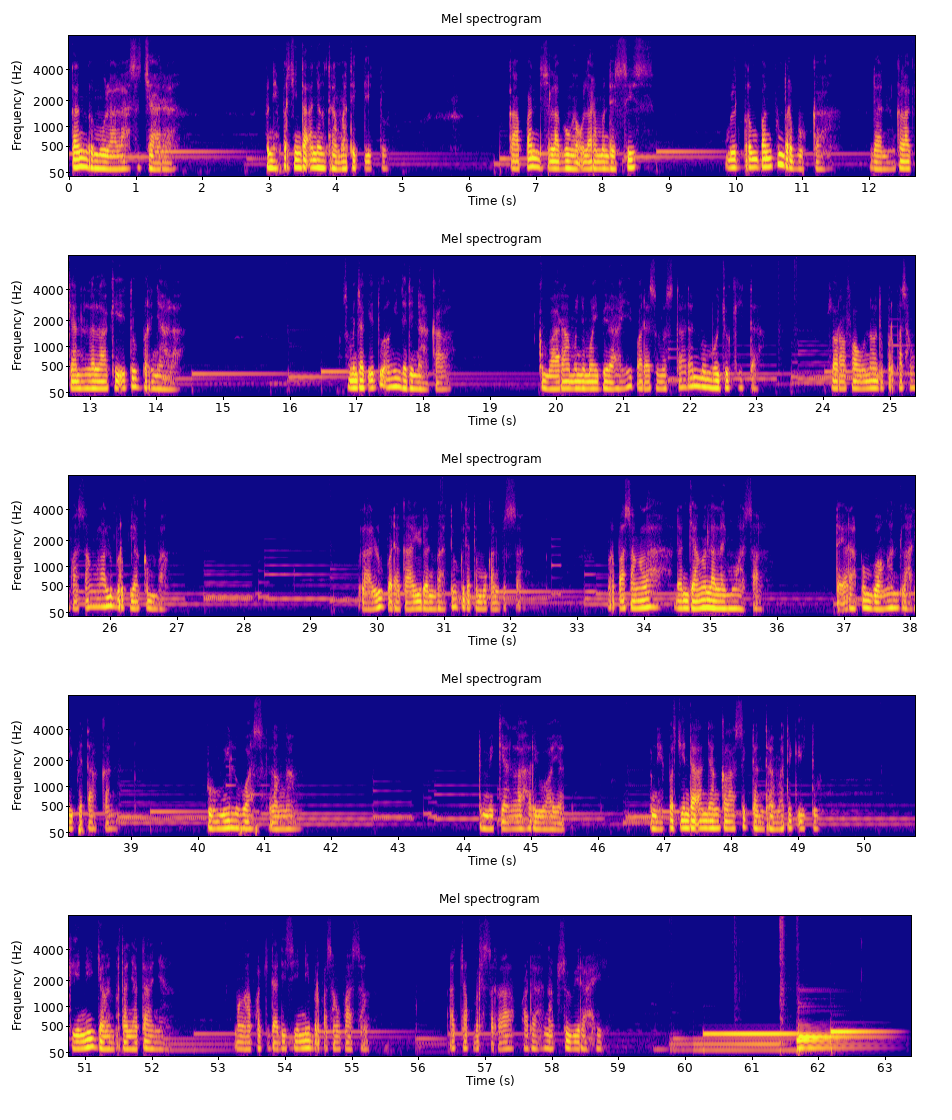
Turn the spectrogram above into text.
Bahkan bermulalah sejarah benih percintaan yang dramatik itu. Kapan di sela bunga ular mendesis, mulut perempuan pun terbuka dan kelakian lelaki itu bernyala. Semenjak itu angin jadi nakal. Kembara menyemai birahi pada semesta dan membujuk kita. Flora fauna untuk berpasang-pasang lalu berpihak kembang. Lalu pada kayu dan batu kita temukan pesan. Berpasanglah dan jangan lalai muasal. Daerah pembuangan telah dipetakan. Bumi luas lengang. Demikianlah riwayat. Benih percintaan yang klasik dan dramatik itu. Kini jangan bertanya-tanya. Mengapa kita di sini berpasang-pasang? Acap berserah pada nafsu birahi.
